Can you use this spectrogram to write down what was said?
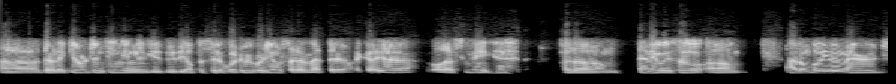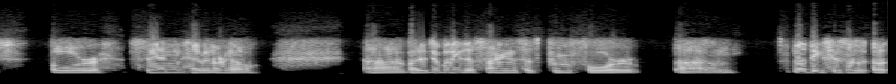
Uh, they're like you're Argentinian and you do the opposite of what everybody else that I met there. I'm like, oh, yeah, well that's me. but um, anyway, so um, I don't believe in marriage or sin, heaven or hell. Uh, but I do believe that science has proof for um, not the existence of,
